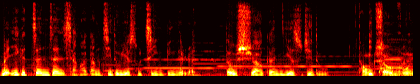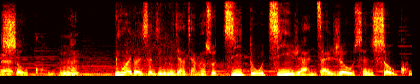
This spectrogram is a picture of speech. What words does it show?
每一个真正想要当基督耶稣精兵的人，都需要跟耶稣基督一同受苦难。受苦难。另外一段圣经里面这样讲，他说：“基督既然在肉身受苦，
